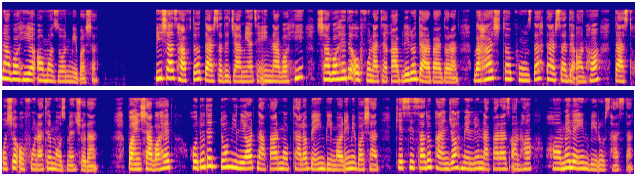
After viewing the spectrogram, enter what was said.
نواحی آمازون می باشد. بیش از 70 درصد جمعیت این نواحی شواهد عفونت قبلی را در بر دارند و 8 تا 15 درصد آنها دستخوش عفونت مزمن شدند. با این شواهد حدود دو میلیارد نفر مبتلا به این بیماری می باشند که 350 میلیون نفر از آنها حامل این ویروس هستند.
